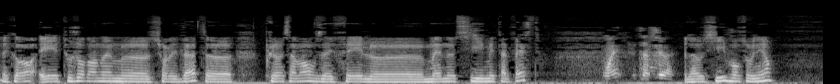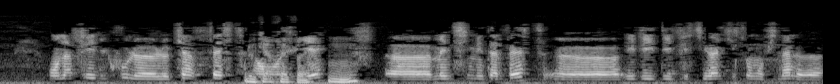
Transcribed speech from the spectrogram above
D'accord. Et toujours dans le même sur les dates, plus récemment vous avez fait le aussi Metal Fest? Ouais, tout à fait. Ouais. Là aussi, bon souvenir? On a fait du coup le, le Cave Fest en juillet, mhm. euh, Metal Fest, euh, et des, des, festivals qui sont au final euh, euh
